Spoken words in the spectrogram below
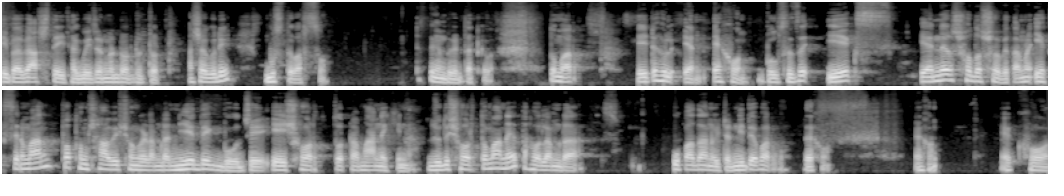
এইভাবে আসতেই থাকবে, এই জন্য ডট ডট আশা করি বুঝতে পারছ। তোমার এইটা হলো এন এখন বলছে যে এক্স এন এর সদস্য হবে, তার মানে এক্সের মান প্রথম স্বাভাবিক সংখ্যাটা আমরা নিয়ে দেখব যে এই শর্তটা মানে কিনা। যদি শর্ত মানে তাহলে আমরা উপাদান ওইটা নিতে পারব। দেখো, এখন এখন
